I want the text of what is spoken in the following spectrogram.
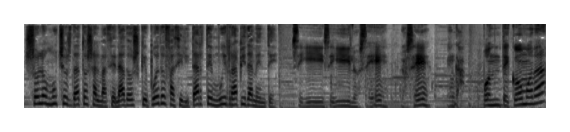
solo muchos datos almacenados que puedo facilitarte muy rápidamente. Sí, sí, lo sé, lo sé. Venga, ponte cómoda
